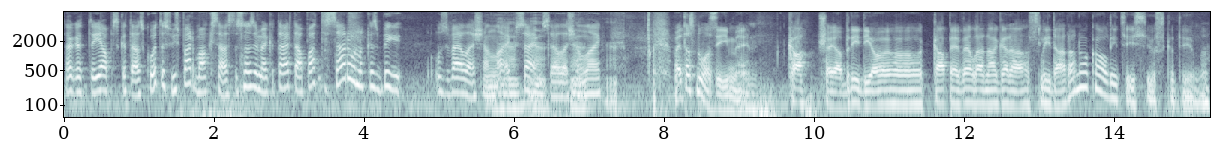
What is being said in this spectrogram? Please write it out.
Tagad jāpaskatās, ko tas vispār maksās. Tas nozīmē, ka tā ir tā pati saruna, kas bija uz vēlēšanu laiku, saimnes vēlēšanu jā, laiku. Jā. Vai tas nozīmē, ka šajā brīdī jau KPV lēnā garā slīd ārā no koalīcijas jūsu skatījumā?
